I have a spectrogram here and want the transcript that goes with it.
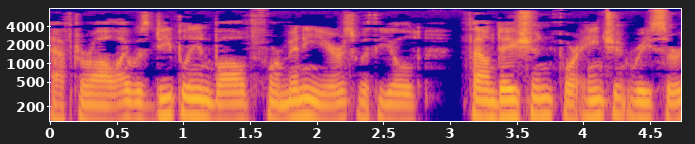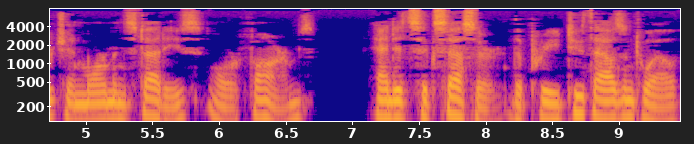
After all, I was deeply involved for many years with the old Foundation for Ancient Research and Mormon Studies, or FARMS, and its successor, the pre-2012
